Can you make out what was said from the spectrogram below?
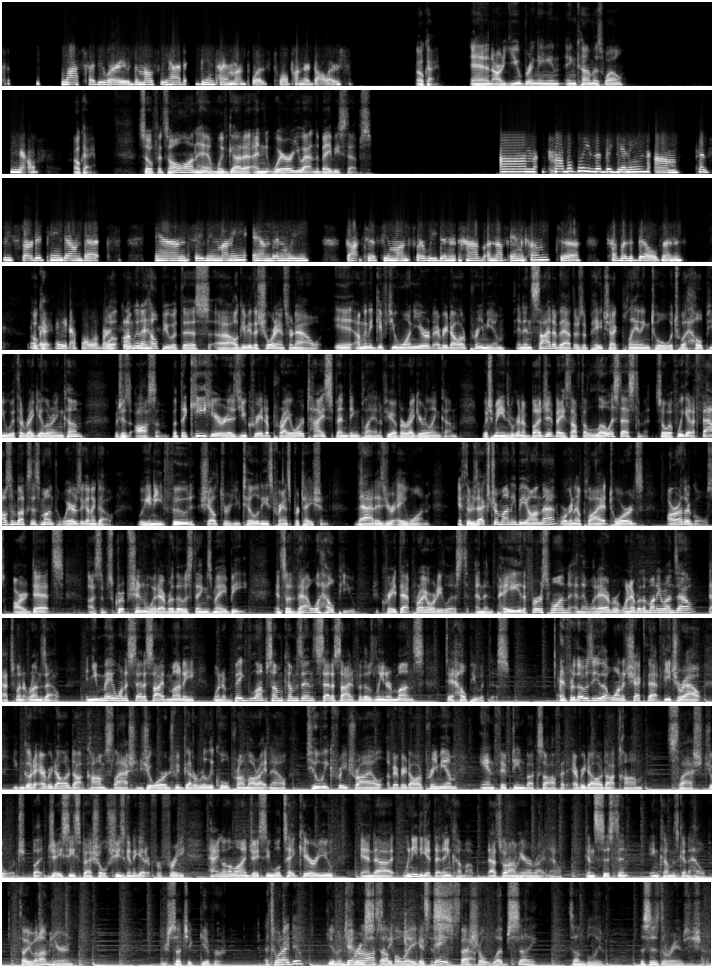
last February, the most we had the entire month was twelve hundred dollars. Okay. And are you bringing in income as well? No, Okay. So if it's all on him, we've got to. And where are you at in the baby steps? um, probably the beginning, um, because we started paying down debts and saving money, and then we got to a few months where we didn't have enough income to cover the bills, and Okay. it ate up all of our. Well, I'm going to help you with this. Uh, I'll give you the short answer now. I'm going to gift you one year of EveryDollar premium, and inside of that, there's a paycheck planning tool which will help you with a regular income, which is awesome. But the key here is you create a prioritized spending plan if you have a regular income, which means we're going to budget based off the lowest estimate. So if we get a thousand bucks this month, where's it going to go? Well, you need food, shelter, utilities, transportation. That is your A1. If there's extra money beyond that, we're going to apply it towards our other goals, our debts, a subscription, whatever those things may be. And so that will help you to create that priority list and then pay the first one and then whatever whenever the money runs out, that's when it runs out. And you may want to set aside money when a big lump sum comes in, set aside for those leaner months to help you with this. And for those of you that want to check that feature out, you can go to everydollar.com slash George. We've got a really cool promo right now. Two week free trial of EveryDollar Premium and 15 bucks off at everydollar.com slash George. But JC special, she's going to get it for free. Hang on the line, JC. We'll take care of you. And uh, we need to get that income up. That's what I'm hearing right now. Consistent income is going to help. Tell you what I'm hearing. You're such a giver. That's what I do. Giving free Generosity. stuff away. You get It's Dave's stuff. special website. It's unbelievable. This is the Ramsey Show.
